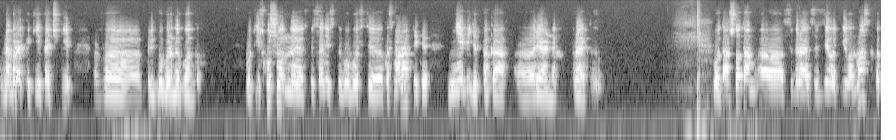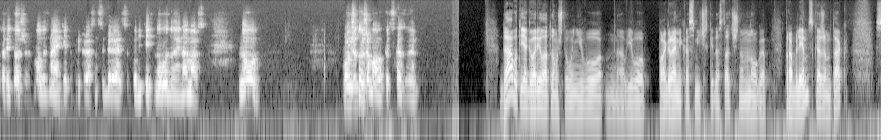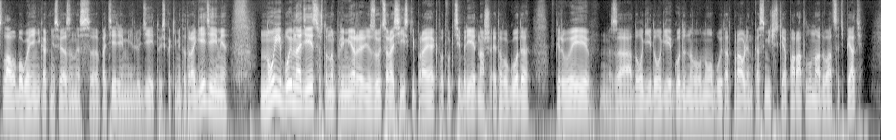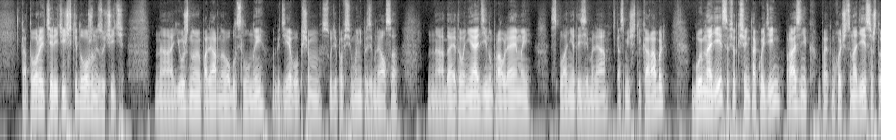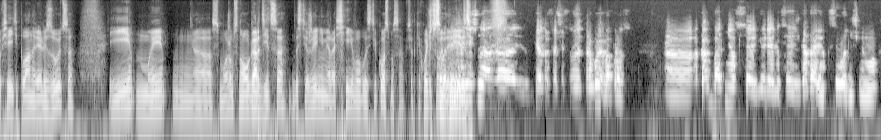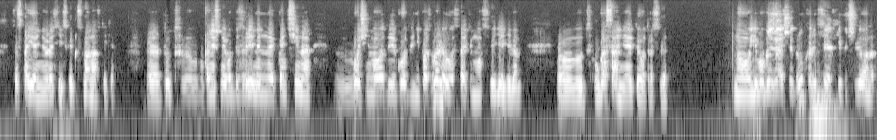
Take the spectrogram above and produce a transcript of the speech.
набрать какие-то очки в предвыборных гонках. Вот искушенные специалисты в области космонавтики не видят пока э, реальных проектов. Вот. А что там э, собирается сделать Илон Маск, который тоже, ну, вы знаете, это прекрасно собирается полететь на Луну и на Марс. Но он же тоже мало предсказуем. Да, вот я говорил о том, что у него в его программе космической достаточно много проблем, скажем так. Слава богу, они никак не связаны с потерями людей, то есть какими-то трагедиями. Ну и будем надеяться, что, например, реализуется российский проект. Вот в октябре наш, этого года впервые за долгие-долгие годы на Луну будет отправлен космический аппарат Луна-25. который теоретически должен изучить на южную полярную область Луны, где, в общем, судя по всему, не приземлялся а, до этого ни один управляемый с планеты Земля космический корабль. Будем надеяться, все-таки сегодня такой день, праздник, поэтому хочется надеяться, что все эти планы реализуются, и мы э, сможем снова гордиться достижениями России в области космоса. Все-таки хочется, хочется в это верить. Конечно, э, Петр, существует другой вопрос. Э, а как бы отнесся Юрий Алексеевич Гагарин к сегодняшнему состоянию российской космонавтики? Э, тут, конечно, его безвременная кончина – в очень молодые годы не позволило стать ему свидетелем э, вот, угасания этой отрасли. Но его ближайший друг Алексей Архипович Леонов,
